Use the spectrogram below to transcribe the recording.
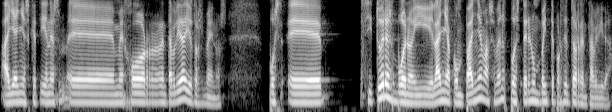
hay años que tienes mejor rentabilidad y otros menos. Pues si tú eres bueno y el año acompaña, más o menos, puedes tener un 20% de rentabilidad.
